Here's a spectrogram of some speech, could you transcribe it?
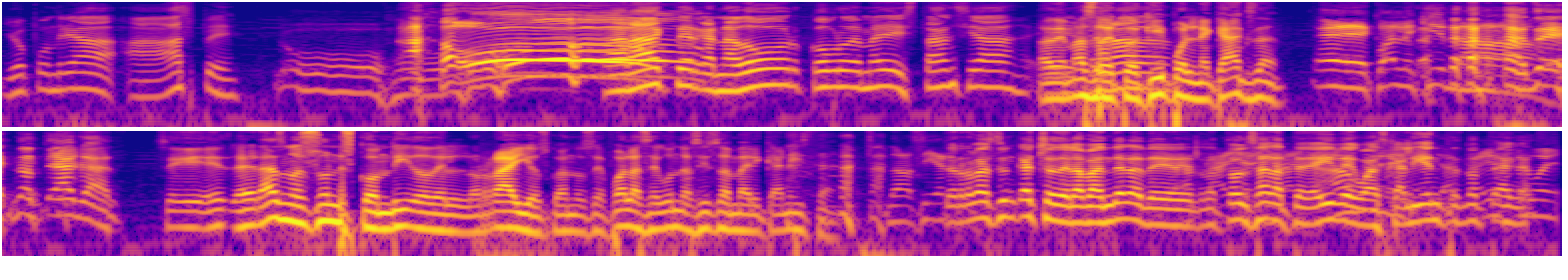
Yo pondría a Aspe. ¡Oh! Carácter, ganador, cobro de media distancia. eh, Además de tu equipo, el Necaxa. Eh, ¿cuál equipo? No. Sí, no te hagas. Sí, Erasmo es un escondido de los rayos. Cuando se fue a la segunda se hizo americanista. No, Te robaste un cacho de la bandera del Ya, ratón ya, Zárate de ahí de Aguascalientes, no te hagas.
